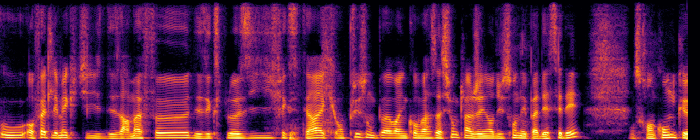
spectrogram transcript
où en fait les mecs utilisent des armes à feu, des explosifs, etc. Et qu'en plus on peut avoir une conversation que l'ingénieur du son n'est pas décédé. On se rend compte que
